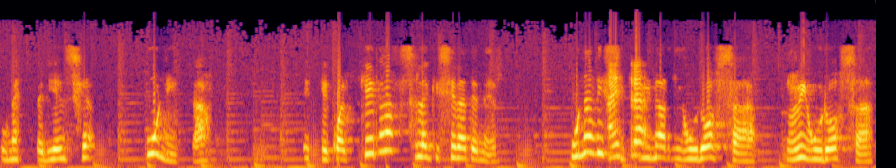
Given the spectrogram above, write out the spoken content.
una experiencia única, es que cualquiera se la quisiera tener una disciplina rigurosa, rigurosa.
